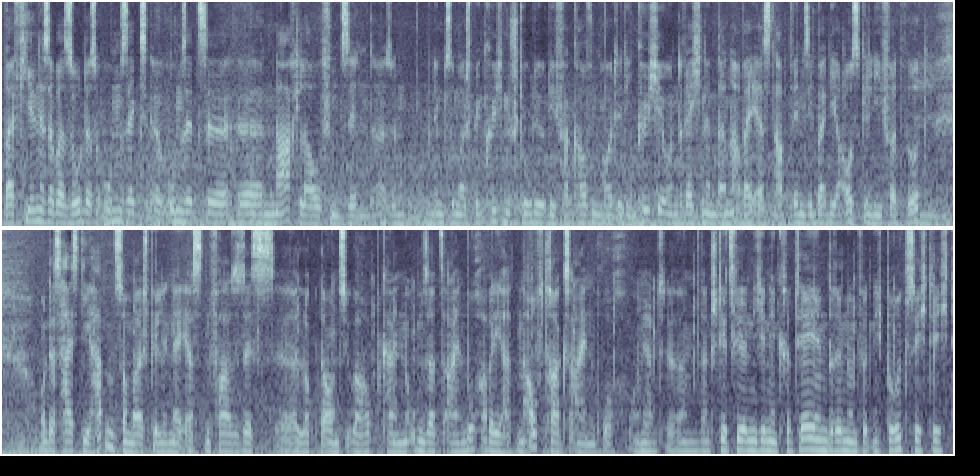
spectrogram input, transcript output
Bei vielen ist aber so, dass Umsatz äh, Umsätze äh, nachlaufend sind. Also nimm zum Beispiel ein Küchenstudio, die verkaufen heute die Küche und rechnen dann aber erst ab, wenn sie bei dir ausgeliefert wird. Mhm. Und das heißt, die hatten zum Beispiel in der ersten Phase des äh, Lockdowns überhaupt keinen Umsatzeinbruch, aber die hatten Auftragseinbruch. Und ja. ähm, dann steht es wieder nicht in den Kriterien drin und wird nicht berücksichtigt.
